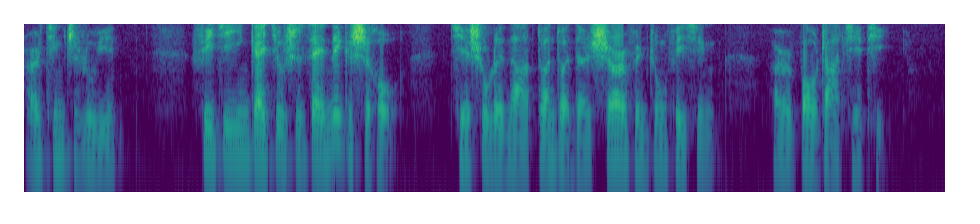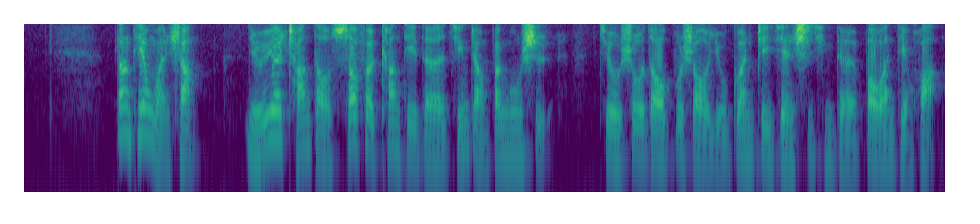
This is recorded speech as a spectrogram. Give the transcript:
而停止录音。飞机应该就是在那个时候结束了那短短的十二分钟飞行而爆炸解体。当天晚上。纽约长岛 Suffolk County 的警长办公室就收到不少有关这件事情的报案电话。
